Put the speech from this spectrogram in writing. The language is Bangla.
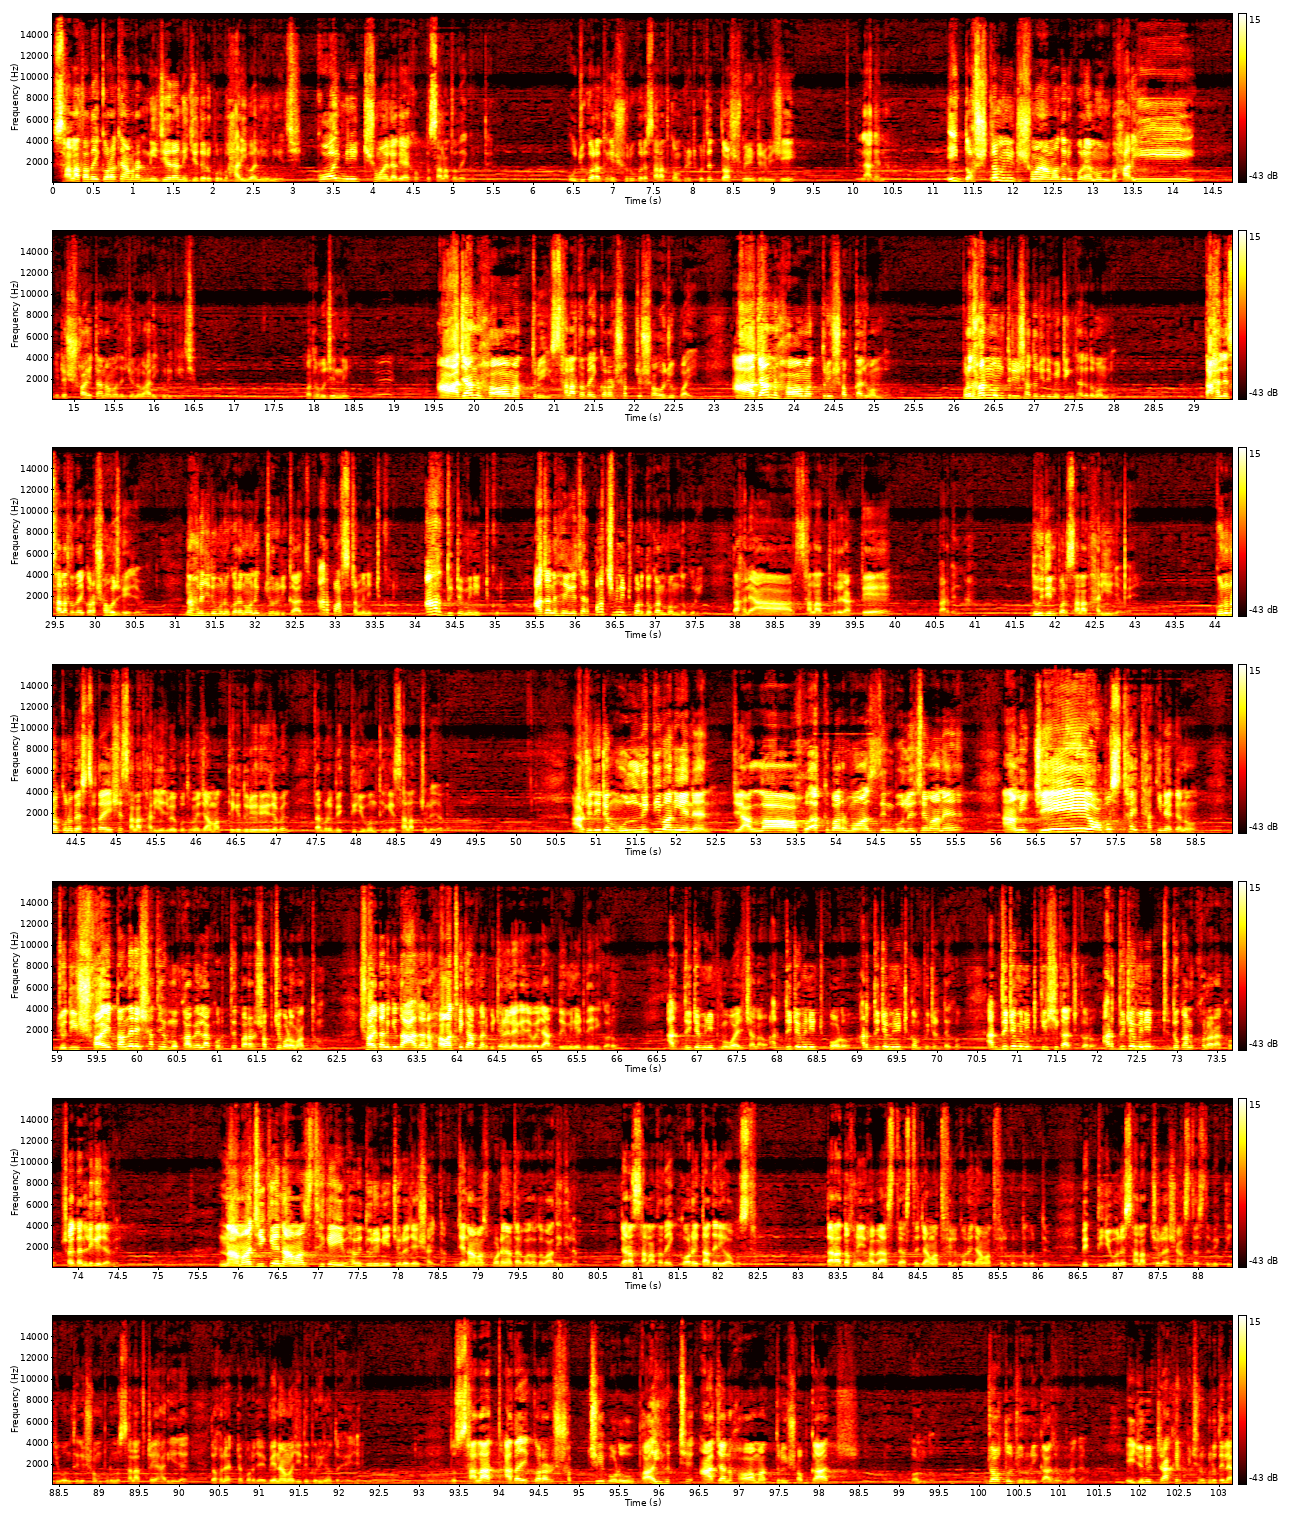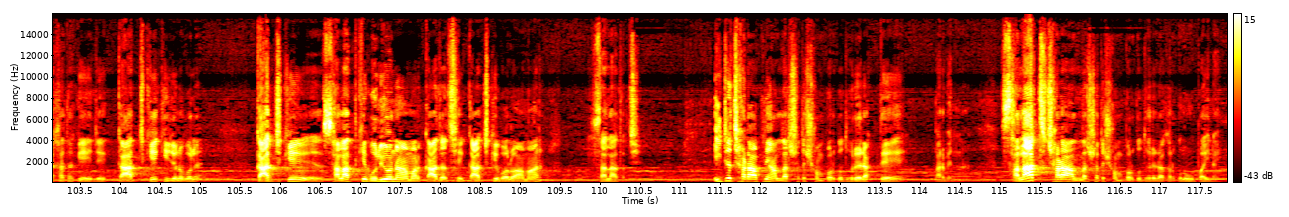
সালাত আদায় করাকে আমরা নিজেরা নিজেদের উপর ভারী বানিয়ে নিয়েছি। কয় মিনিট সময় লাগে এক একটা সালাত আদায় করতে? উজু করা থেকে শুরু করে সালাত কমপ্লিট করতে দশ মিনিটের বেশি লাগে না। এই দশটা মিনিট সময় আমাদের উপর এমন ভারী, এটা শয়তান আমাদের জন্য ভারী করে দিয়েছে। কথা বুঝেননি? আজান হওয়া মাত্রই সালাত আদায় করার সবচেয়ে সহজ উপায়। আজান হওয়া মাত্রই সব কাজ বন্ধ। প্রধানমন্ত্রীর সাথে যদি মিটিং থাকে তো বন্ধ। তাহলে সালাত আদায় করা সহজ হয়ে যাবে। না হলে যদি মনে করেন অনেক জরুরি কাজ, আর পাঁচটা মিনিট করি, আর দুটো মিনিট করি, আজান হয়ে গেছে আর পাঁচ মিনিট পর দোকান বন্ধ করি, তাহলে আর সালাদ ধরে রাখতে পারবেন না। দুই দিন পর সালাদ হারিয়ে যাবে। কোনো না কোনো ব্যস্ততা এসে সালাদ হারিয়ে যাবে। প্রথমে জামাত থেকে দূরে হয়ে যাবেন, তারপরে ব্যক্তি জীবন থেকে সালাদ চলে যাবে। আর যদি এটা মূলনীতি বানিয়ে নেন, যে আল্লাহ আকবার মোয়াজ্জিন বলেছে মানে আমি যে অবস্থায় থাকি না কেন যদি শয়তানের সাথে মোকাবেলা করতে পারার সবচেয়ে বড় মাধ্যম, শয়তান কিন্তু আজান হওয়া থেকে আপনার পিছনে লেগে যাবে যে আর দুই মিনিট দেরি করো, আর দুইটা মিনিট মোবাইল চালাও, আর দুইটা মিনিট পড়ো, আর দুইটা মিনিট কম্পিউটার দেখো, আর দুইটা মিনিট কৃষি কাজ করো, আর দুইটা মিনিট দোকান খোলা রাখো, শয়তান লেগে যাবে। নামাজিকে নামাজ থেকে এইভাবে দূরে নিয়ে চলে যায় শয়তান। যে নামাজ পড়ে না তার কথা তো বাদই দিলাম। যারা সালাত আদায় করে তাদের এই অবস্থা। তারা তখন এইভাবে আস্তে আস্তে জামাত ফেল করে, জামাত ফেল করতে করতে ব্যক্তি জীবনে সালাদ চলে আসে, আস্তে আস্তে ব্যক্তি জীবন থেকে সম্পূর্ণ সালাদটাই হারিয়ে যায়। তখন একটা পর্যায়ে বেনামাজিতে পরিণত হয়ে যায়। তো সালাত আদায় করার সবচেয়ে বড় উপায় হচ্ছে আজান হওয়া মাত্রই সব কাজ বন্ধ। যত জরুরি কাজ হোক না কেন। এই জন্যই ট্রাকের পিছনগুলোতে লেখা থাকে যে, কাজকে, কি যেন বলে? কাজকে, সালাদকে বলিও না, আমার কাজ আছে। কাজকে বলো, আমার সালাদ আছে। এইটা ছাড়া আপনি আল্লাহর সাথে সম্পর্ক ধরে রাখতে পারবেন না। সালাত ছাড়া আল্লাহর সাথে সম্পর্ক ধরে রাখার কোনো উপায় নাই।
